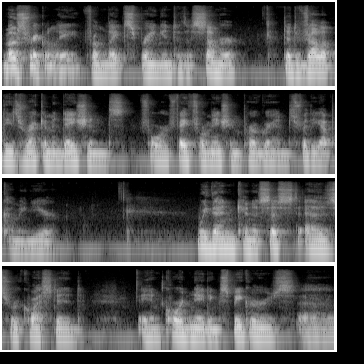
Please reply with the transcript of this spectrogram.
most frequently from late spring into the summer to develop these recommendations for faith formation programs for the upcoming year. We then can assist as requested in coordinating speakers uh,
